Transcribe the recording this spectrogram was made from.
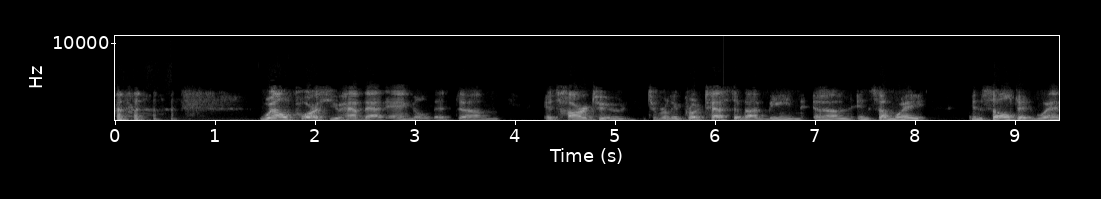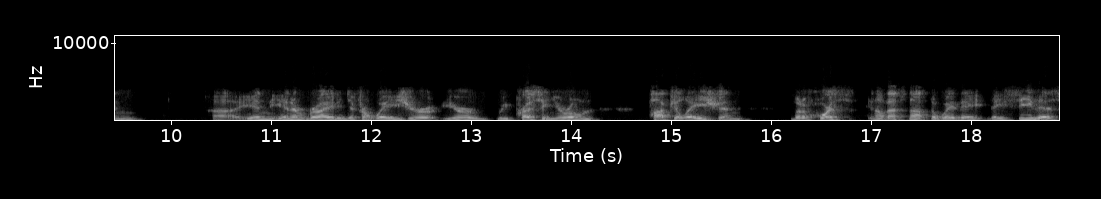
well, of course, you have that angle that um, it's hard to to really protest about being um, in some way insulted when uh, in in a variety of different ways you're you're repressing your own population. But of course, you know that's not the way they they see this,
